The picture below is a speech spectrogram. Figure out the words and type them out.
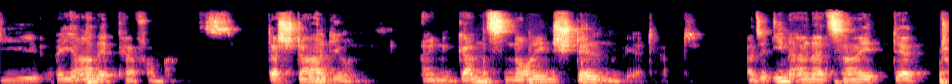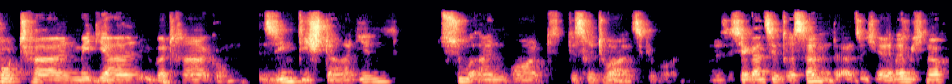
die reale Performance, das Stadion einen ganz neuen Stellenwert hat. Also in einer Zeit der totalen medialen Übertragung sind die Stadien zu einem Ort des Rituals geworden. Und es ist ja ganz interessant. Also ich erinnere mich noch,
